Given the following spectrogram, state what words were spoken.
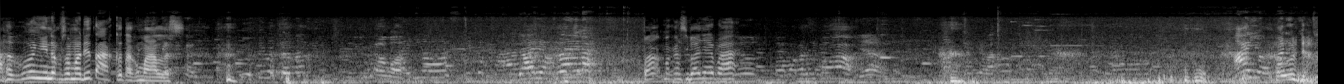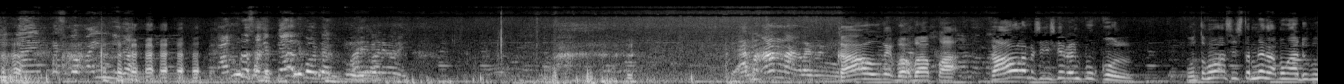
aku menginap sama dia takut aku males. Pak, makasih banyak ya, Pak. Ayo, mari Udah. yang kasih bapak ini kan. Aku udah sakit kali badan. Mari, mari, mari. Anak-anak lah memang. Kau kayak bapak bapak. Kau lah masih dan pukul. Untung lo sistemnya nggak mau ngadu ke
